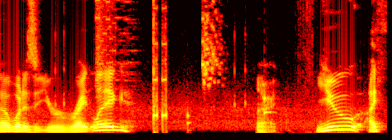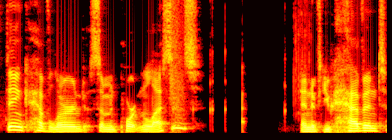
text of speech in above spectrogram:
Uh, what is it, your right leg? You, I think, have learned some important lessons. And if you haven't,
